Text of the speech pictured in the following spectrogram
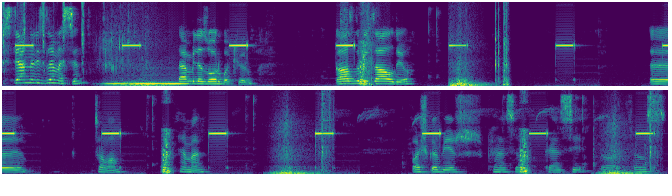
İsteyenler izlemesin. Ben bile zor bakıyorum. Gazlı bize al diyor. Ee, tamam. Hemen. Başka bir pensil, pensil yapacağız.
